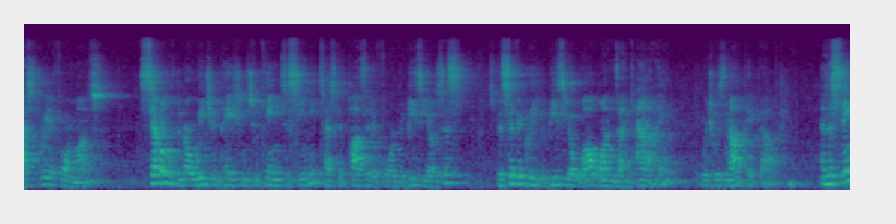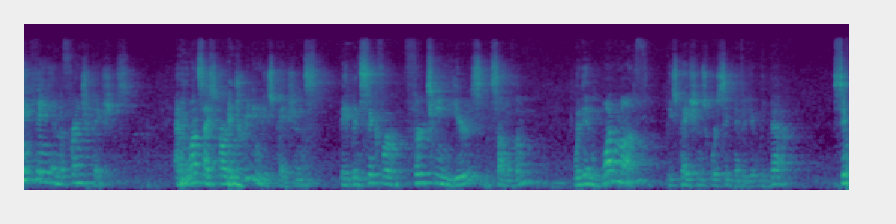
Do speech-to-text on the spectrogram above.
last three or four months, several of the Norwegian patients who came to see me tested positive for babesiosis, specifically Babesia WA1 duncani, which was not picked up. And the same thing in the French patients. And once I started treating these patients, they've been sick for 13 years, some of them. Within one month, these patients were significantly better.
